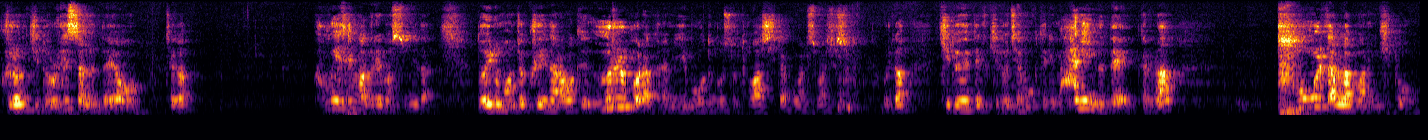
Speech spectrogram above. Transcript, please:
그, 런 기도를 했었는데요. 제가 그 후에 생각을 해봤습니다. 너희는 먼저 그의 나라와 그 의를 보라. 그러면 이 모든 것을 도와시라고 말씀하셨습니다. 우리가 기도해야 될 기도 제목들이 많이 있는데 그러나 부흥을 달라고 하는 기도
